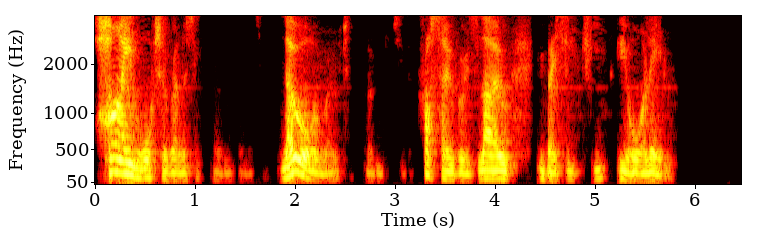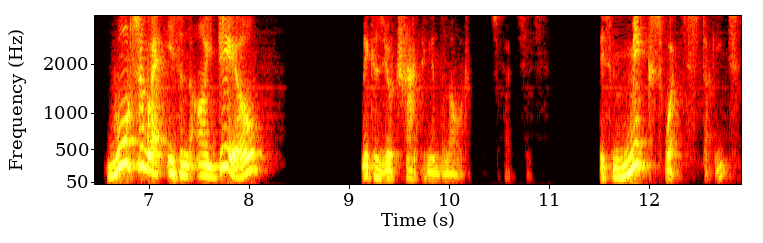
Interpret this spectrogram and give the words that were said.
high water relative permeability, low oil relative permeability. The crossover is low. You basically keep the oil in. Water wet isn't ideal because you're trapping in the large spaces. This mixed wet state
